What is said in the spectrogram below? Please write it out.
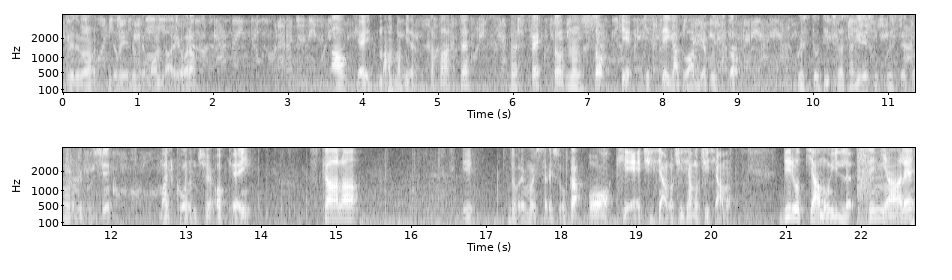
dove, dobbiamo, dove dovremmo andare ora? Ah ok. Mamma mia da questa parte. Perfetto. Non so che, che fegato abbia questo Questo tizio da salire su queste torri così Malconce. Ok. Scala E dovremmo essere sopra. Ok ci siamo ci siamo ci siamo. Dirottiamo il segnale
